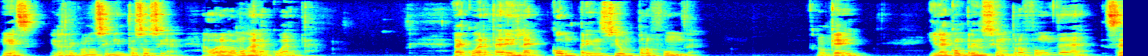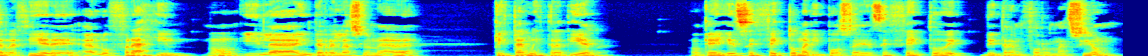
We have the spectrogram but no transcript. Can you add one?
es el reconocimiento social. Ahora vamos a la cuarta. La cuarta es la comprensión profunda. ¿Ok? Y la comprensión profunda se refiere a lo frágil ¿no? y la interrelacionada que está nuestra tierra. ¿Ok? Ese efecto mariposa, ese efecto de, de transformación.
